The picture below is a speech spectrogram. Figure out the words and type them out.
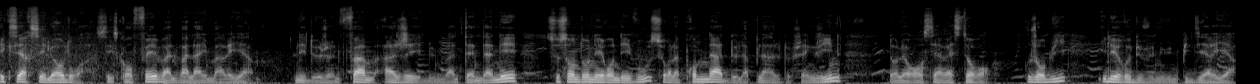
Exercer leurs droits. C'est ce qu'ont fait Valvala et Mariam. Les deux jeunes femmes âgées d'une vingtaine d'années se sont donné rendez-vous sur la promenade de la plage de Shengjin, dans leur ancien restaurant. Aujourd'hui, il est redevenu une pizzeria.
